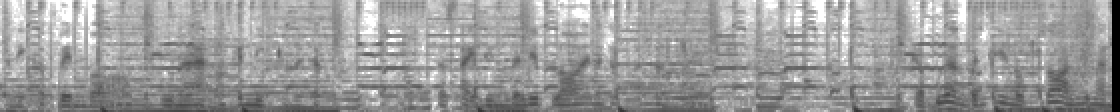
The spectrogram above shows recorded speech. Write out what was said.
อันนี้ก็เป็นบ่อปูนาออร์แกนิกนะครับจะใส่ดินไปเรียบร้อยนะครับแล้วก็ใส่กระเบื้องเป็นที่หลบซ่อนให้มัน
